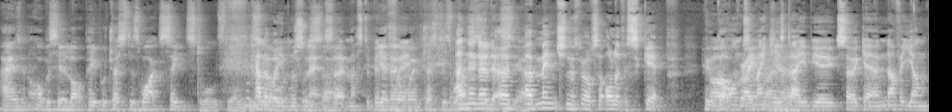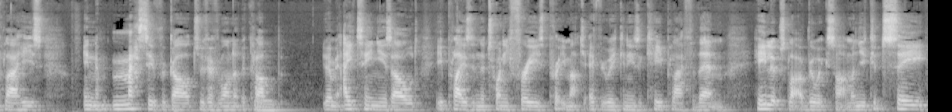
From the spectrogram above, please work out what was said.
and obviously a lot of people dressed as white seats towards the end. as well, Halloween, wasn't was, it? uh, so it must have been yeah, a they all went dressed as white And then a, seats. a, yeah. a mention as well to Oliver Skipp, who Oh, got on to make his debut. So again, another young player. He's in massive regards with everyone at the club. Mm. I mean, 18 years old. He plays in the 23s pretty much every week, and he's a key player for them. He looks like a real excitement. You could see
